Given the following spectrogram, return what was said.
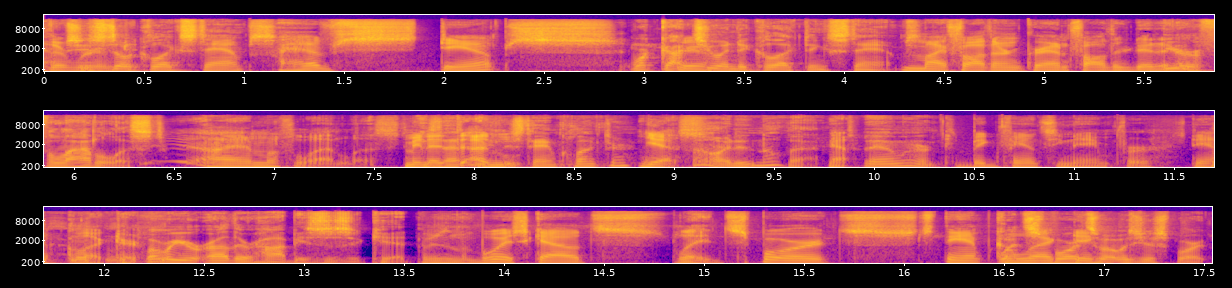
Stamps. the You room. still collect stamps? I have stamps. What got Yeah. you into collecting stamps? My father and grandfather did it. You're a philatelist. I am a philatelist. I mean, Is that a, mean a- a stamp collector? Yes. Oh, I didn't know that. Yeah. Today I learned. It's a big fancy name for stamp collector. What were your other hobbies as a kid? I was in the Boy Scouts, played sports, stamp collecting. What sports? What was your sport?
